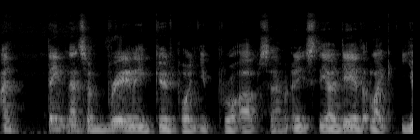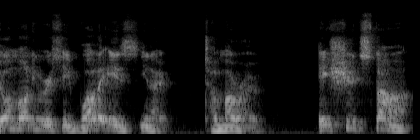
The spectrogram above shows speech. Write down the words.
I think that's a really good point you brought up, Sam. And it's the idea that like your morning routine, while it is, you know, tomorrow, it should start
